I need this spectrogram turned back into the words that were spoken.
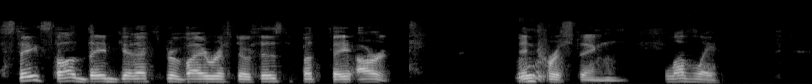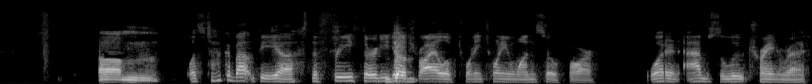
States thought they'd get extra virus doses, but they aren't. Ooh, Interesting. lovely. Um, Let's talk about the uh, the free 30 day The- trial of 2021 so far. What an absolute train wreck.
